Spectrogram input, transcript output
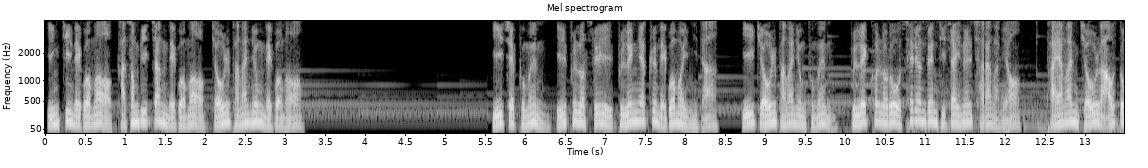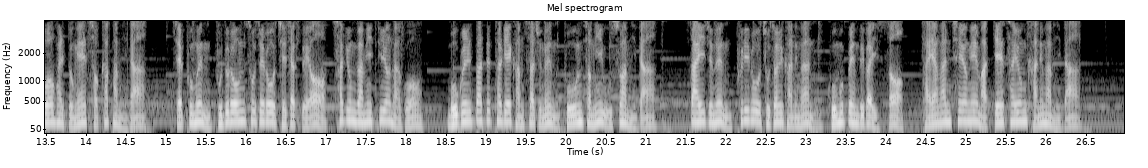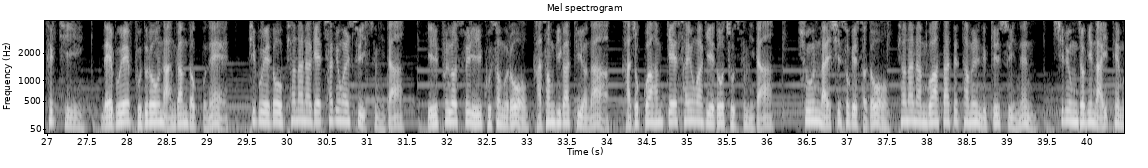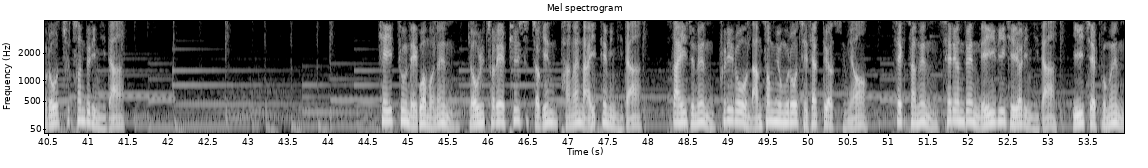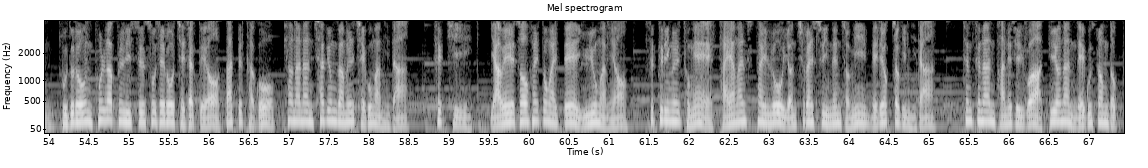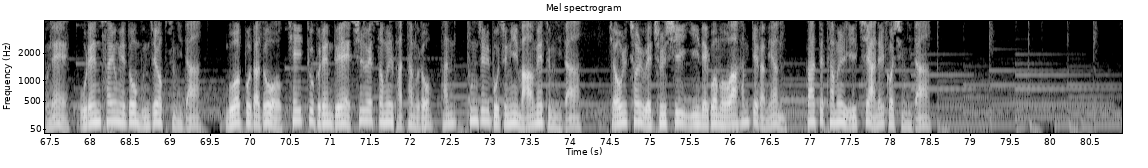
인기 내궈머 가성비 짱 내궈머 겨울 방한용 내궈머 이 제품은 1 플러스 1 블랙야크 내궈머입니다. 이 겨울 방한용품은 블랙 컬러로 세련된 디자인을 자랑하며 다양한 겨울 아웃도어 활동에 적합합니다. 제품은 부드러운 소재로 제작되어 착용감이 뛰어나고 목을 따뜻하게 감싸주는 보온성이 우수합니다. 사이즈는 프리로 조절 가능한 고무 밴드가 있어 다양한 체형에 맞게 사용 가능합니다. 특히 내부의 부드러운 안감 덕분에 피부에도 편안하게 착용할 수 있습니다. 1 플러스 1 구성으로 가성비가 뛰어나 가족과 함께 사용하기에도 좋습니다. 추운 날씨 속에서도 편안함과 따뜻함을 느낄 수 있는 실용적인 아이템으로 추천드립니다. K2 내궈머는 겨울철에 필수적인 방한 아이템입니다. 사이즈는 프리로 남성용으로 제작되었으며 색상은 세련된 네이비 계열입니다. 이 제품은 부드러운 폴라플리스 소재로 제작되어 따뜻하고 편안한 착용감을 제공합니다. 특히 야외에서 활동할 때 유용하며 스트링을 통해 다양한 스타일로 연출할 수 있는 점이 매력적입니다. 튼튼한 바느질과 뛰어난 내구성 덕분에 오랜 사용에도 문제없습니다. 무엇보다도 K2 브랜드의 신뢰성을 바탕으로 한 품질 보증이 마음에 듭니다. 겨울철 외출 시 이 내궈머와 함께라면 따뜻함을 잃지 않을 것입니다.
